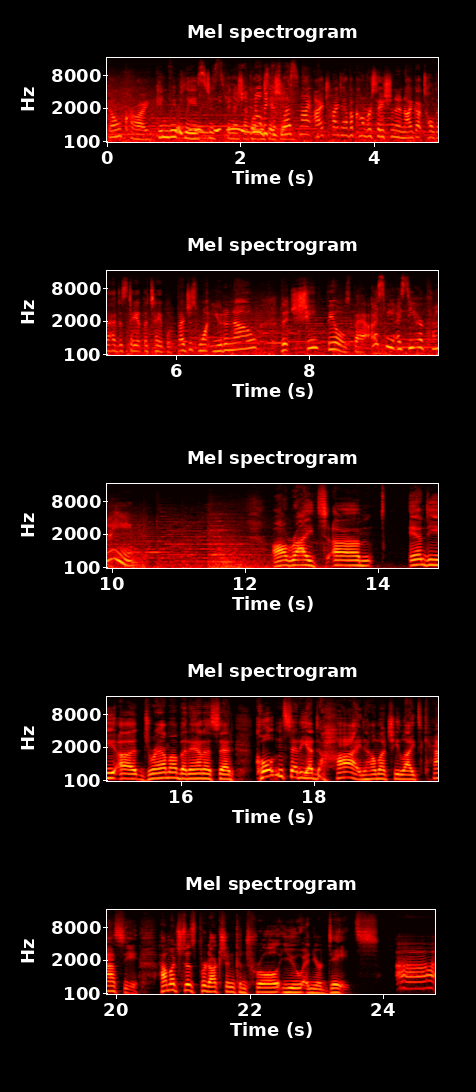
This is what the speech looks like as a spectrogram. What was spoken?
Don't cry. Can we please just finish our No, because last night I tried to have a conversation and I got told I had to stay at the table. I just want you to know that she feels bad. Trust me, I see her crying. All right. Um, Andy, uh, Drama Banana said Colton said he had to hide how much he liked Cassie. How much does production control you and your dates? Uh,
